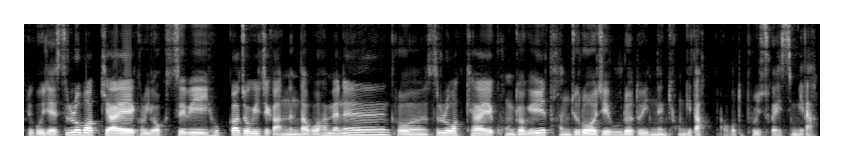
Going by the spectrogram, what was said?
그리고 이제 슬로바키아의 그런 역습이 효과적이지가 않는다고 하면은 그런 슬로바키아의 공격이 단조로워질 우려도 있는 경기다라고도 볼 수가 있습니다.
